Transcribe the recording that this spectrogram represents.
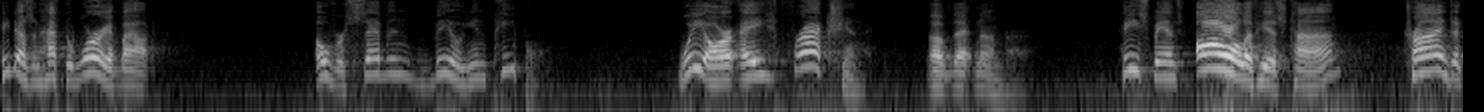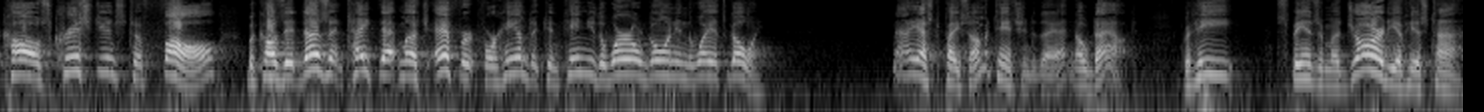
He doesn't have to worry about over 7 billion people. We are a fraction of that number. He spends all of his time trying to cause Christians to fall because it doesn't take that much effort for him to continue the world going in the way it's going. Now, he has to pay some attention to that, no doubt. But he spends a majority of his time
